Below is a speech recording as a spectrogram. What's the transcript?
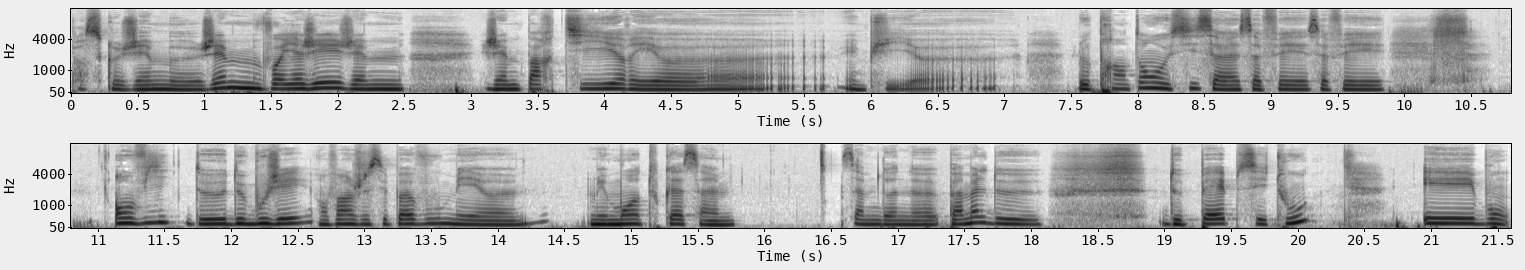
parce que j'aime j'aime voyager, j'aime j'aime partir et, et puis le printemps aussi ça, ça fait ça fait envie de, bouger. Enfin, je sais pas vous, mais, euh, mais moi en tout cas, ça, ça me donne euh, pas mal de, de peps et tout. Et bon,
